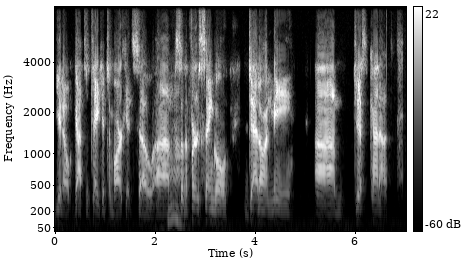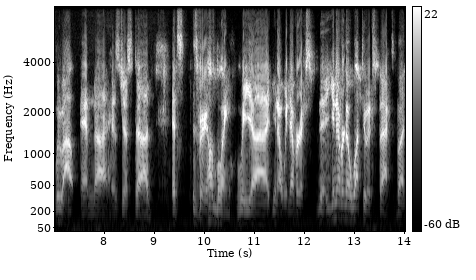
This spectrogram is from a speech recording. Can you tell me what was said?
you know got to take it to market. So um, wow. so the first single, "Dead on Me." Um, just kind of flew out and uh, has just uh, it's it's very humbling. We uh, you know we never ex- you never know what to expect, but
